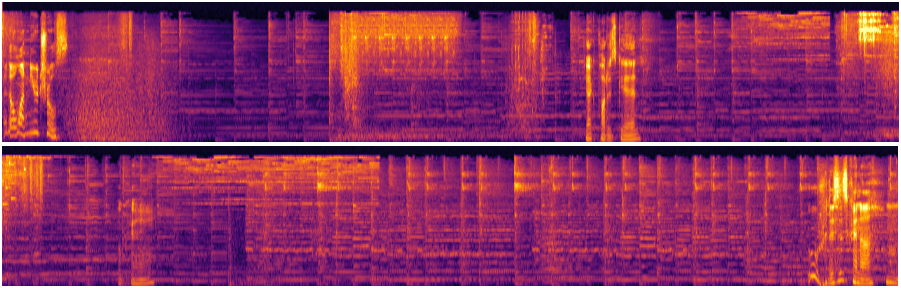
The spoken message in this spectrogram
I don't want neutrals. Jackpot is good. This is kind of. Hmm.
